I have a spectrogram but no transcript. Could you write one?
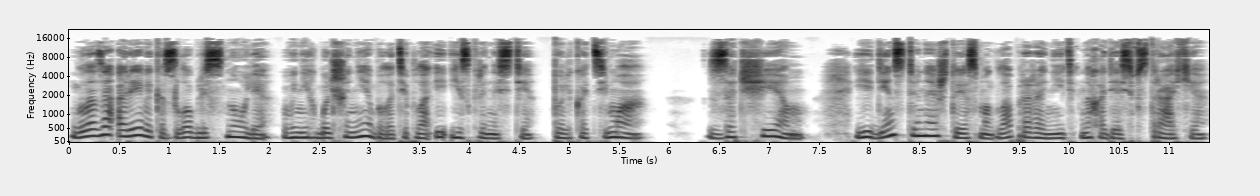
Глаза Аревика зло блеснули, в них больше не было тепла и искренности, только тьма. «Зачем?» Единственное, что я смогла проронить, находясь в страхе.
